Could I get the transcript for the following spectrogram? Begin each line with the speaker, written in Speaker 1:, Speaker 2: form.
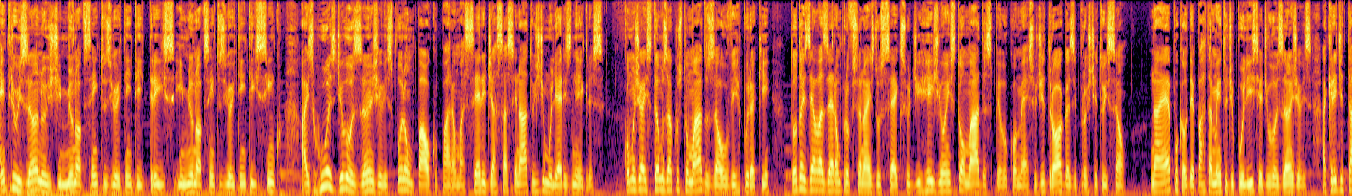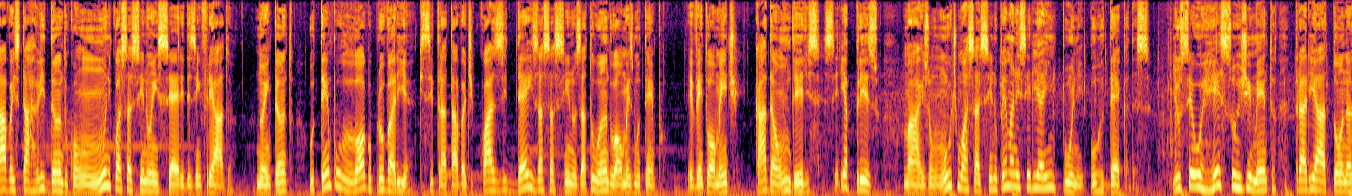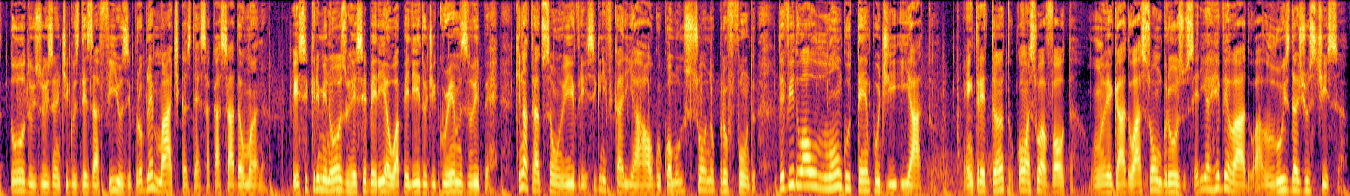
Speaker 1: Entre os anos de 1983 e 1985, as ruas de Los Angeles foram palco para uma série de assassinatos de mulheres negras. Como já estamos acostumados a ouvir por aqui, todas elas eram profissionais do sexo de regiões tomadas pelo comércio de drogas e prostituição. Na época, o Departamento de Polícia de Los Angeles acreditava estar lidando com um único assassino em série desenfreado. No entanto, o tempo logo provaria que se tratava de quase 10 assassinos atuando ao mesmo tempo. Eventualmente, cada um deles seria preso, mas um último assassino permaneceria impune por décadas. E o seu ressurgimento traria à tona todos os antigos desafios e problemáticas dessa caçada humana. Esse criminoso receberia o apelido de Grim Sleeper, que na tradução livre significaria algo como sono profundo, devido ao longo tempo de hiato. Entretanto, com a sua volta, um legado assombroso seria revelado à luz da justiça.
